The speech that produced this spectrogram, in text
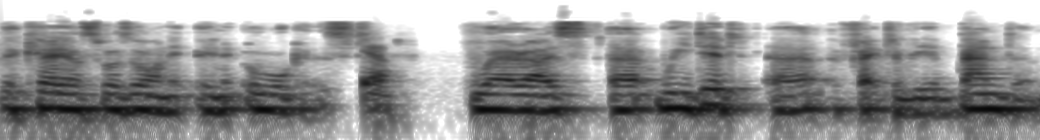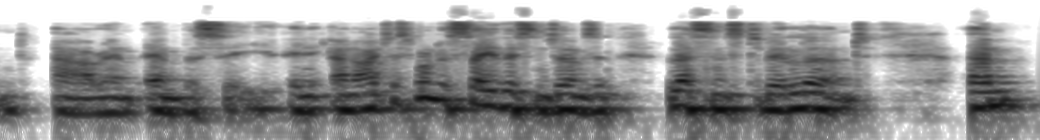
the chaos was on in August. Yeah whereas uh, we did uh, effectively abandon our em- embassy. And I just want to say this in terms of lessons to be learned. Um,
